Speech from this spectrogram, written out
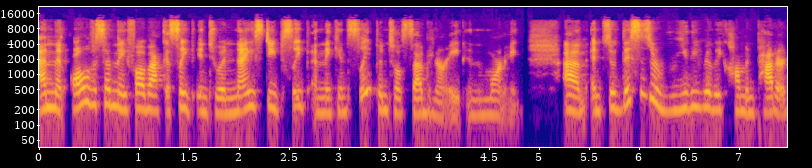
and then all of a sudden they fall back asleep into a nice deep sleep and they can sleep until seven or eight in the morning um, and so this is a really really common pattern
